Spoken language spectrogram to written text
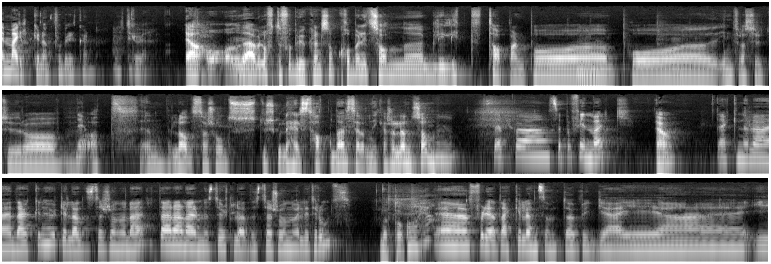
Det merker nok forbrukeren. Jeg tror jeg. Ja, og det er vel ofte forbrukeren som kommer litt sånn, eh, blir litt taperen på, på infrastruktur, og Ja. at en ladestasjon Du skulle helst hatt den der, selv om den ikke er så lønnsom. Se, på, se på Finnmark. Ja, Det er ikke noe, det er ikke noen hurtigladestasjoner der. Der er nærmeste hurtigladestasjon vel i Troms. nettopp. Eh, fordi at det er ikke lønnsomt å bygge i, eh, i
